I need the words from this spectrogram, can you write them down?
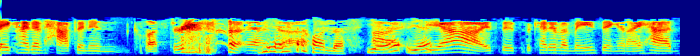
they kind of happen in clusters. and, yeah, uh, on the, yeah, uh, yeah. Yeah, it's it's kind of amazing. And I had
